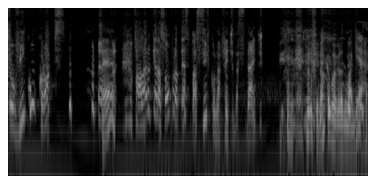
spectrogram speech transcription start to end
Eu vim com Crocs. É, Falaram que era só um protesto pacífico na frente da cidade. no final acabou virando uma guerra?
